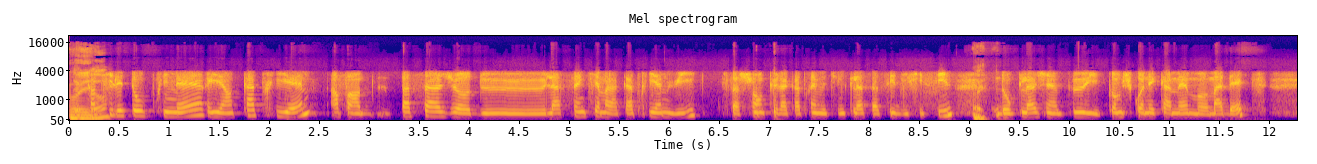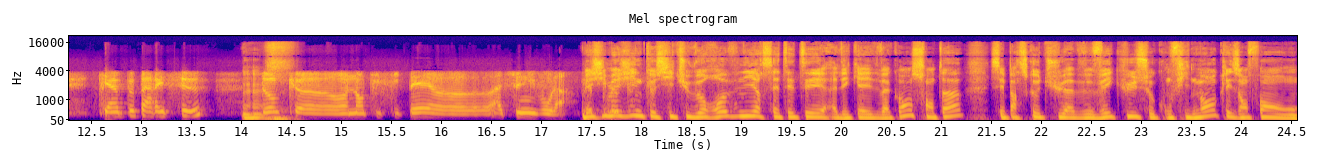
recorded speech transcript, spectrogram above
Oui. quand il était au primaire et en quatrième, enfin, le passage de la cinquième à la quatrième, oui, sachant que la quatrième est une classe assez difficile. Donc là, j'ai un peu, et comme je connais quand même ma bête, qui est un peu paresseux, Mhm. donc euh, on anticipait euh, à ce niveau-là. Mais j'imagine que si tu veux revenir cet été à des cahiers de vacances, Fanta, c'est parce que tu as vécu ce confinement, que les enfants ont,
